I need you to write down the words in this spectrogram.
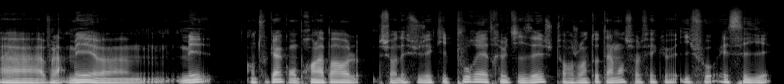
Euh, voilà. Mais, euh, mais en tout cas, quand on prend la parole sur des sujets qui pourraient être utilisés, je te rejoins totalement sur le fait qu'il faut essayer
